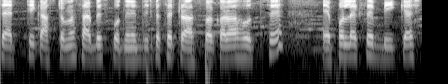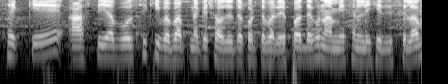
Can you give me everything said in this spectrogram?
চ্যাটটি কাস্টমার সার্ভিস প্রতিনিধির কাছে ট্রান্সফার করা হচ্ছে। এরপর লেখছে, বিকাশ থেকে আসিয়া বলছে কীভাবে আপনাকে সহযোগিতা করতে পারে। এরপর দেখুন, আমি এখানে লিখে দিয়েছিলাম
